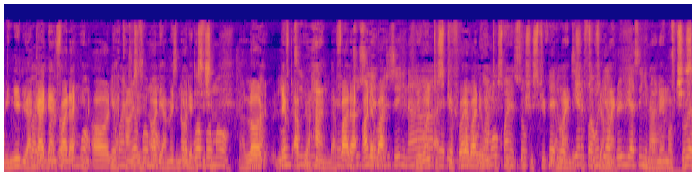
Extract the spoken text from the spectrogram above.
we need your guidance father in all their counsels in all their meetings in all their decisions. the Lord lift up your hand that father whatever they want to speak whatever they want to speak they should speak your mind they should speak. your mind in the name of Jesus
